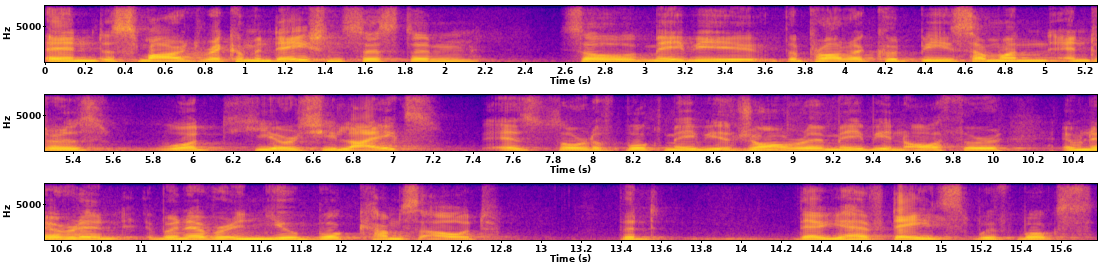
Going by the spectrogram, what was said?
and a smart recommendation system. So maybe the product could be someone enters what he or she likes as sort of book, maybe a genre, maybe an author. And whenever, whenever a new book comes out, that there you have dates with books,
